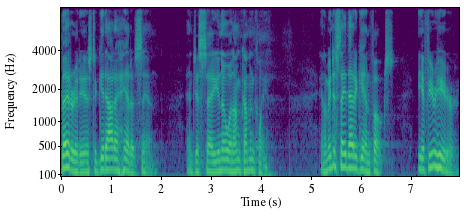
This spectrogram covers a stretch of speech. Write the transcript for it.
better it is to get out ahead of sin and just say, you know what, I'm coming clean. And let me just say that again, folks. If you're here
